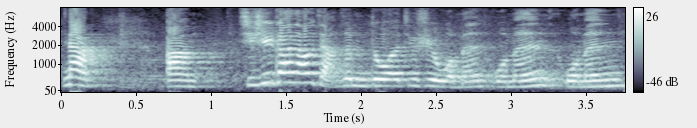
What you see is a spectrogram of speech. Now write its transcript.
那啊，其实刚才我讲这么多，就是我们我们我们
